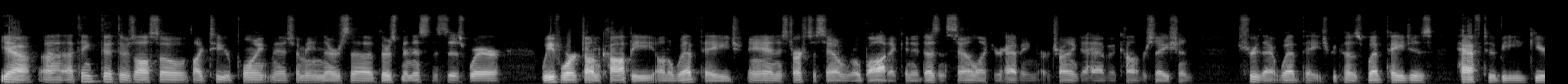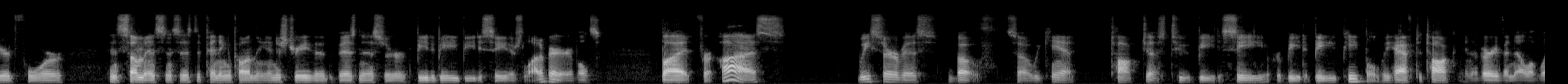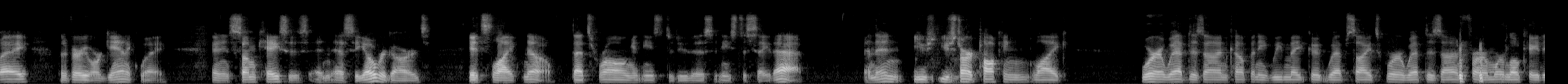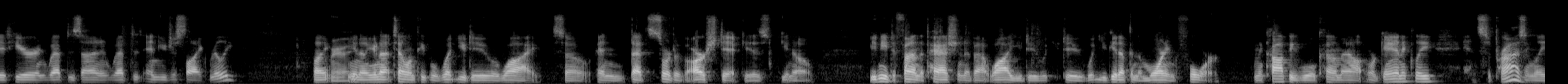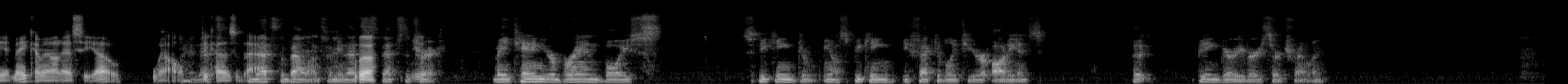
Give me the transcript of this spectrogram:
Yeah, uh, I think that there's also, like to your point, Mitch. I mean, there's uh, there's been instances where we've worked on copy on a web page, and it starts to sound robotic, and it doesn't sound like you're having or trying to have a conversation through that web page because web pages have to be geared for, in some instances, depending upon the industry, the, business or B two B, B two C. There's a lot of variables, but for us, we service both, so we can't talk just to B2C or B2B people. We have to talk in a very vanilla way, but a very organic way. And in some cases, in SEO regards, it's like, no, that's wrong. It needs to do this. It needs to say that. And then you you start talking like, we're a web design company. We make good websites. We're a web design firm. We're located here in web design and web. De- and you're just like, really? Like, right. you know, you're not telling people what you do or why. So, and that's sort of our shtick is, you know, you need to find the passion about why you do what you do, what you get up in the morning for. And the copy will come out organically, and surprisingly, it may come out SEO well because of that. And that's the balance. I mean, that's well, that's the yeah. trick. Maintaining your brand voice, speaking to you know speaking effectively to your audience, but being very very search friendly.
